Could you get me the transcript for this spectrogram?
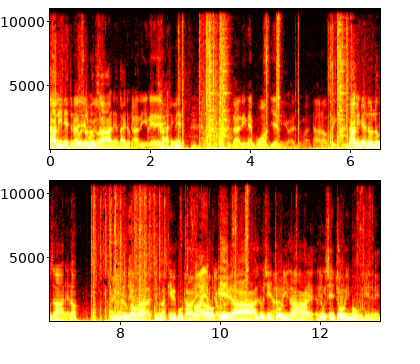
ဒါလေးနဲ့ကျွန်တော်တို့လှုပ်လှုပ်စားရတယ်အတိုင်းတို့ ဒါလေးနဲ့ ဒါလေးနဲ့ ဒါလေးနဲ့ဘောပြက်နေပါလို့မှာဒါတော့သိ ဒါလေးနဲ့လှုပ်လှုပ်စားရတယ်နော်ဒီလူကောင်းကအစီအမကေပေးပို့ထားတယ် အားရပြော โอเคဗျာအလှရှင်ကြော်ကြီးလားဟာတယ်အလှရှင်ကြော်ကြီးမဟုတ်ဘူးဒီနေ့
